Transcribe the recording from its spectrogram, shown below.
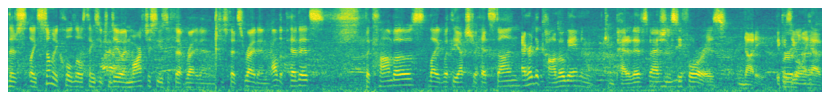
there's like so many cool little things you can do, and Marth just seems to fit right in. Just fits right in. All the pivots, the combos, like with the extra hit stun. I heard the combo game in competitive Smash mm-hmm. 64 is nutty because you only have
